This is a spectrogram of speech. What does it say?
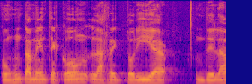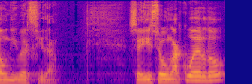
conjuntamente con la rectoría de la universidad. Se hizo un acuerdo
